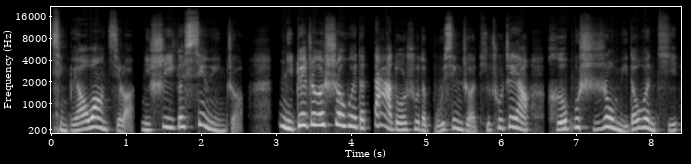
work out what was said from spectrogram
请不要忘记了，你是一个幸运者。你对这个社会的大多数的不幸者提出这样“何不食肉糜”的问题，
